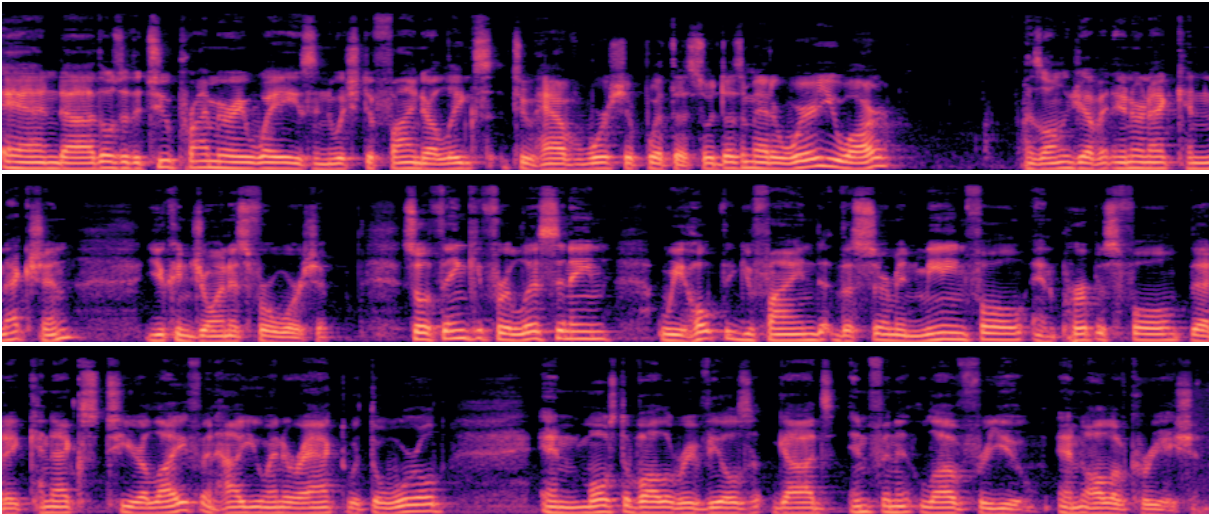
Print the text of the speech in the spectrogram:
And uh, those are the two primary ways in which to find our links to have worship with us. So it doesn't matter where you are, as long as you have an internet connection, you can join us for worship. So, thank you for listening. We hope that you find the sermon meaningful and purposeful, that it connects to your life and how you interact with the world. And most of all, it reveals God's infinite love for you and all of creation.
